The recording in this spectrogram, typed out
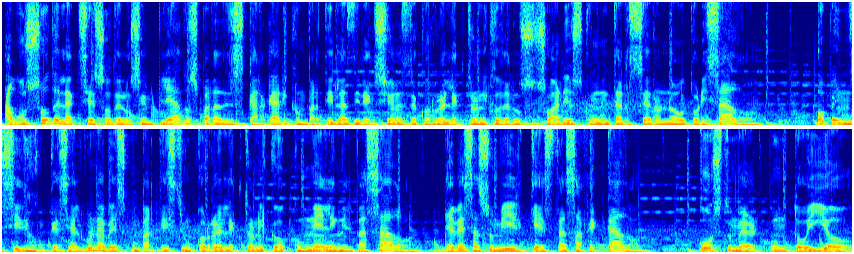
abusó del acceso de los empleados para descargar y compartir las direcciones de correo electrónico de los usuarios con un tercero no autorizado. OpenSea dijo que si alguna vez compartiste un correo electrónico con él en el pasado, debes asumir que estás afectado. Customer.io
